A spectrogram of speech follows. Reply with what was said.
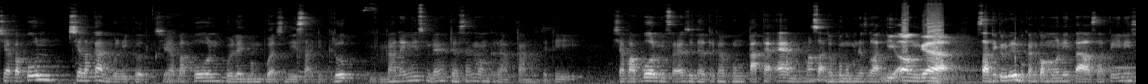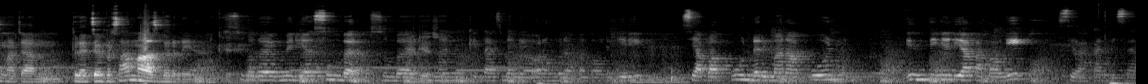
siapa pun silakan boleh ikut. Siapa pun boleh membuat sendiri study group. Hmm. Karena ini sebenarnya dasarnya menggerakkan. Jadi siapa pun misalnya sudah tergabung KTM, masa gabung komunitas lagi? Oh enggak. Study group ini bukan komunitas, tapi ini semacam belajar bersama sebenarnya. Oke. sebagai media sumber sumber Media sumber. kita sebagai orang muda Katolik. Jadi siapa pun dari mana pun intinya dia Katolik silakan bisa.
